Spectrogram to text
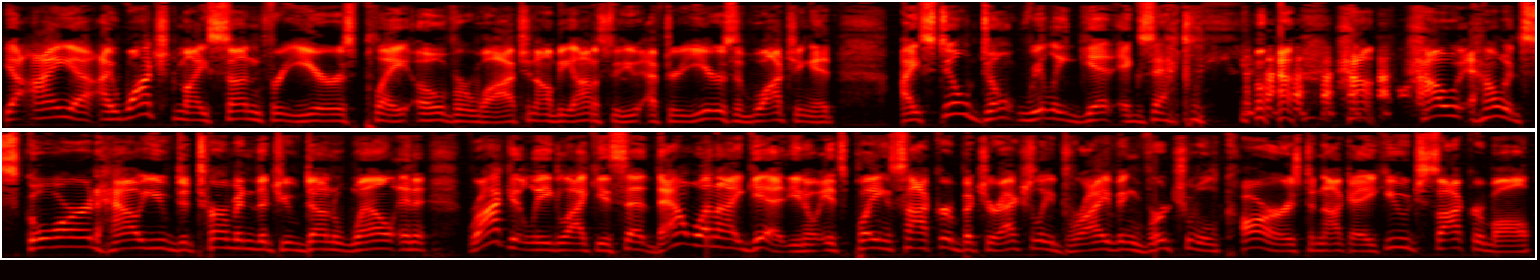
Yeah, I uh, I watched my son for years play Overwatch, and I'll be honest with you, after years of watching it, I still don't really get exactly how, how how how it's scored, how you've determined that you've done well in it. Rocket League, like you said, that one I get. You know, it's playing soccer, but you're actually driving virtual cars to knock a huge soccer ball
